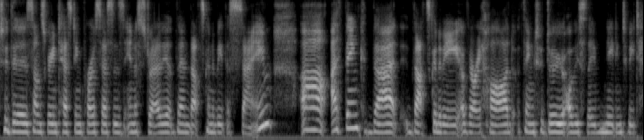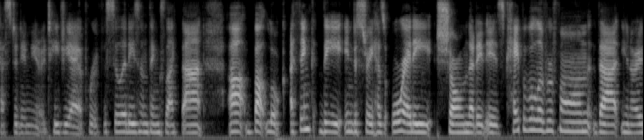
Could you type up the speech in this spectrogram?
to the sunscreen testing processes in Australia, then that's going to be the same. Uh, I think that that's going to be a very hard thing to do, obviously, needing to be tested in, you know, TGA approved facilities and things like that. Uh, but look, I think the industry has already shown that it is capable of reform, that, you know,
